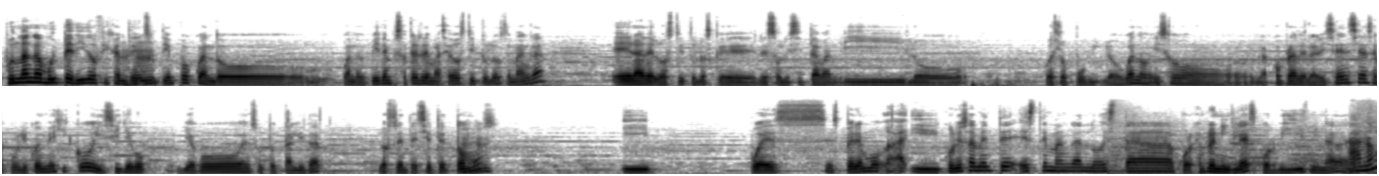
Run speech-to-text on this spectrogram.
fue un manga muy pedido, fíjate, en su tiempo cuando, cuando Vida empezó a tener demasiados títulos de manga, era de los títulos que le solicitaban y lo, pues lo, lo bueno, hizo la compra de la licencia, se publicó en México y sí llegó, llegó en su totalidad los 37 tomos. Y pues esperemos. Ah, y curiosamente, este manga no está, por ejemplo, en inglés por Viz ni nada. Ah, ¿eh? ¿no?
